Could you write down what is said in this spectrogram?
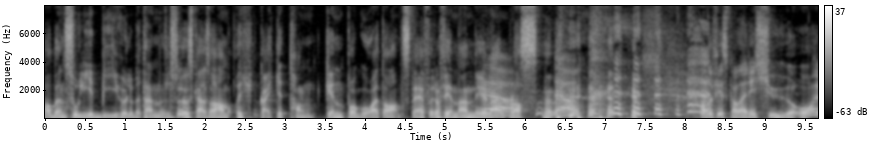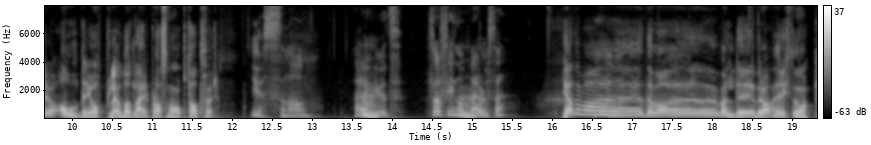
hadde en solid bihulebetennelse, husker jeg, så han orka ikke tanken på å gå et annet sted for å finne en ny Ja. leirplass. ja. hadde fiska der i 20 år og aldri opplevd at leirplassen var opptatt før. Jøsse navn. Herregud. Så fin opplevelse. Ja, det var, det var veldig bra. Riktignok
